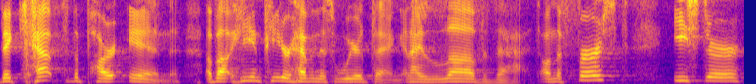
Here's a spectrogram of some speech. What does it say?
They kept the part in about he and Peter having this weird thing. And I love that. On the first Easter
